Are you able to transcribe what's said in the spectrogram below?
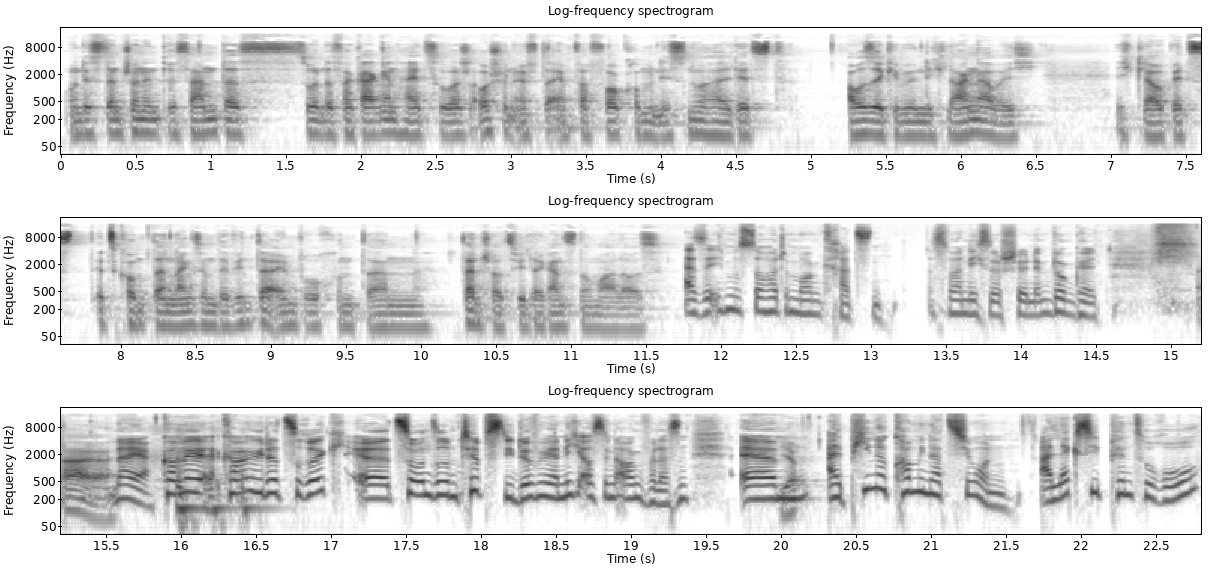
Und es ist dann schon interessant, dass so in der Vergangenheit sowas auch schon öfter einfach vorkommen ist, nur halt jetzt außergewöhnlich lang. Aber ich, ich glaube, jetzt, jetzt kommt dann langsam der Wintereinbruch und dann, dann schaut es wieder ganz normal aus. Also ich musste heute Morgen kratzen. Das war nicht so schön im Dunkeln. Ah, ja. Naja, kommen wir, kommen wir wieder zurück äh, zu unseren Tipps. Die dürfen wir ja nicht aus den Augen verlassen. Ähm, ja. Alpine Kombination. Alexi Pinturo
